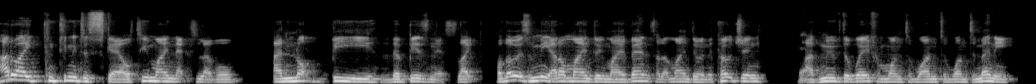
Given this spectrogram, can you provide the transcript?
How do I continue to scale to my next level and not be the business? Like, although it's me, I don't mind doing my events, I don't mind doing the coaching. Yeah. I've moved away from one to one to one to many.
